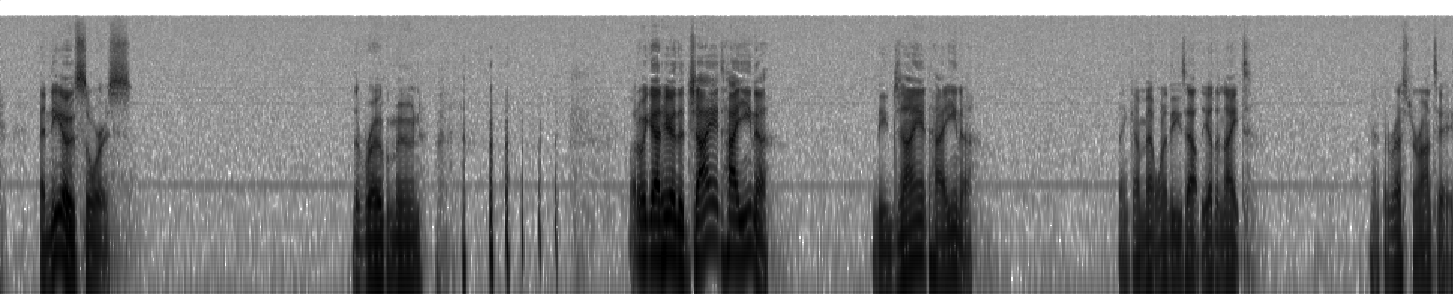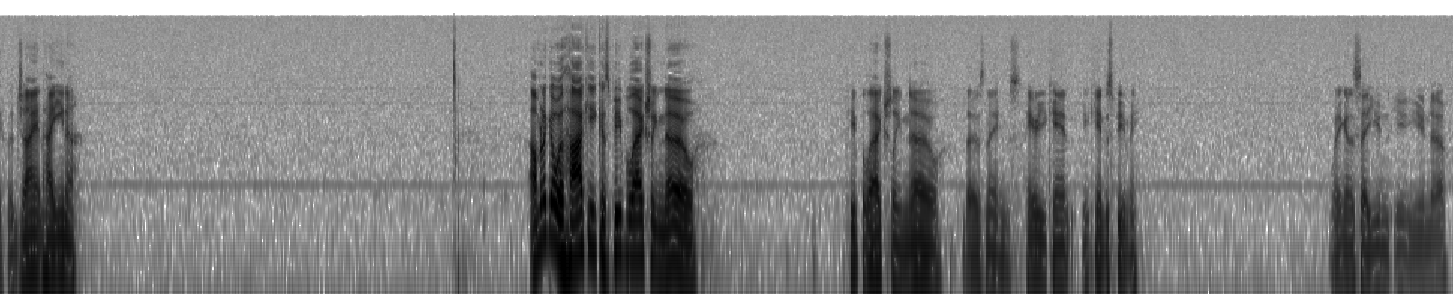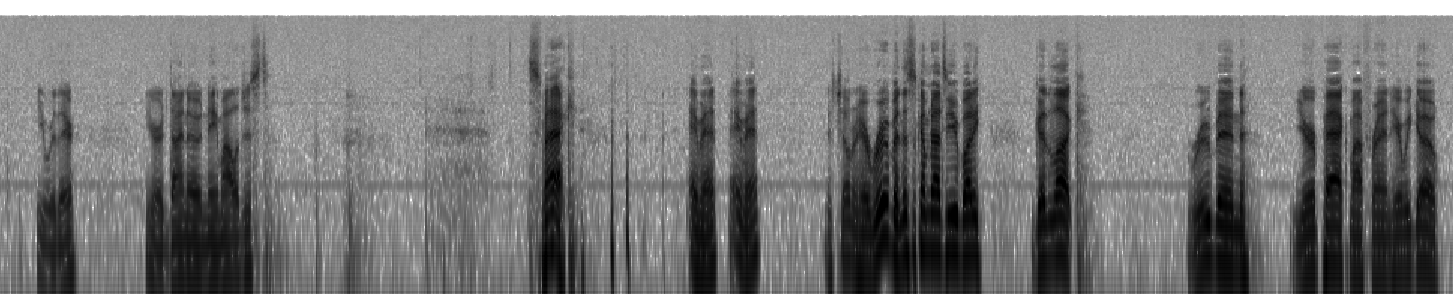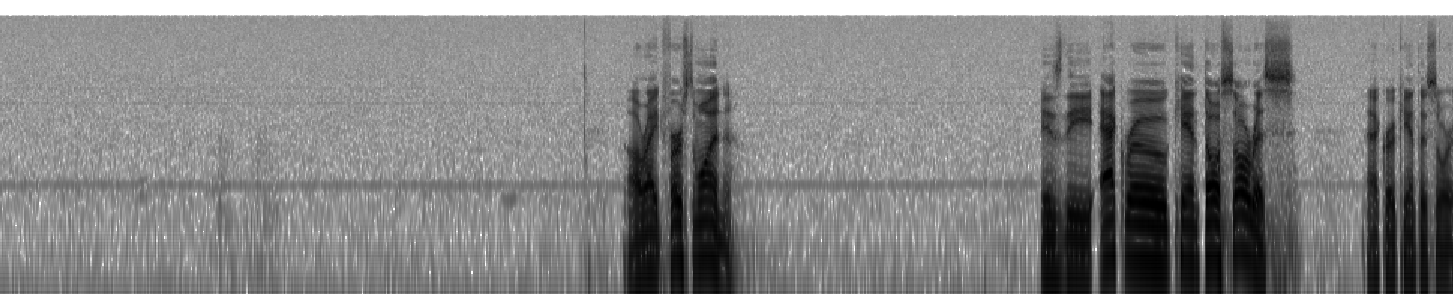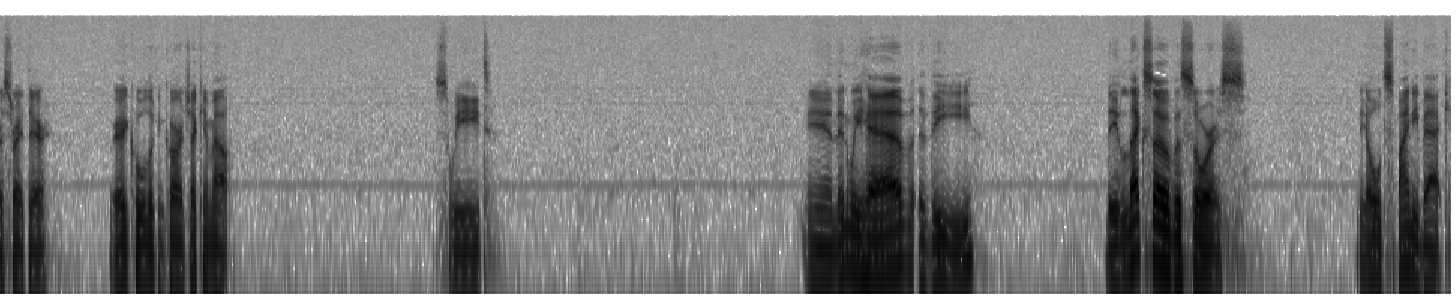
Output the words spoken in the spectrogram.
Aneosaurus? The Rogue Moon. what do we got here? The Giant Hyena. The Giant Hyena. I think I met one of these out the other night at the restaurante. The giant hyena. I'm going to go with hockey because people actually know. People actually know those names. Here you can't you can't dispute me. What are you going to say? You, you you know? You were there? You're a dino namologist? Smack. hey, man. Hey, man. There's children here. Ruben, this is coming out to you, buddy. Good luck. Ruben, your pack, my friend. Here we go. All right, first one is the Acrocanthosaurus. Acrocanthosaurus right there. Very cool looking card. Check him out. Sweet. And then we have the the Lexovisaurus. The old spiny back.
